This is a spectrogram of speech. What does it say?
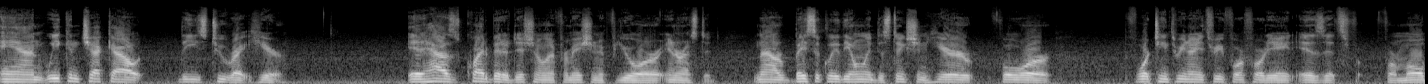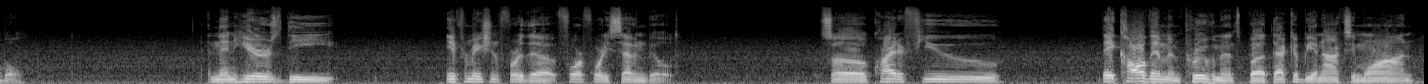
And we can check out these two right here. It has quite a bit of additional information if you're interested. Now, basically, the only distinction here for 14393 448 is it's for mobile. And then here's the information for the 447 build. So quite a few they call them improvements but that could be an oxymoron.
